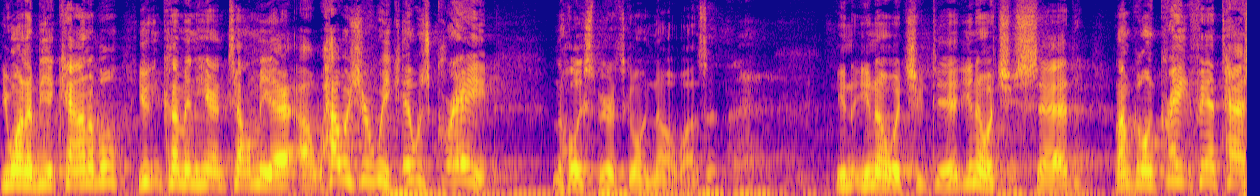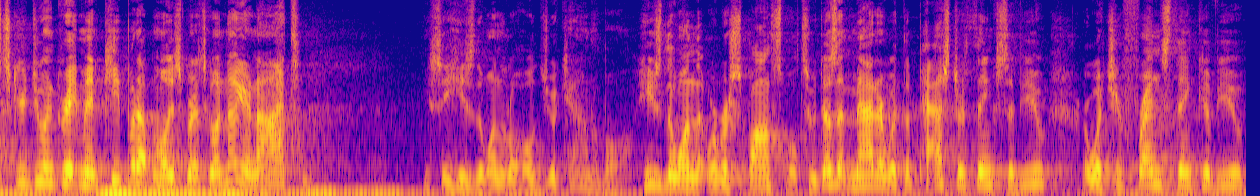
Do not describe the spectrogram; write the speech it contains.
You want to be accountable? You can come in here and tell me, uh, How was your week? It was great. And the Holy Spirit's going, No, it wasn't. You, you know what you did. You know what you said. And I'm going, Great, fantastic. You're doing great, man. Keep it up. And the Holy Spirit's going, No, you're not. You see, He's the one that will hold you accountable. He's the one that we're responsible to. It doesn't matter what the pastor thinks of you or what your friends think of you.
